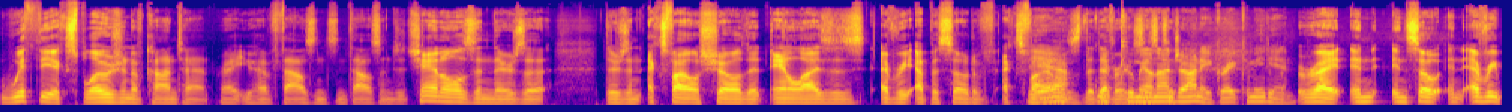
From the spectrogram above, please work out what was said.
With the explosion of content, right? You have thousands and thousands of channels, and there's a there's an X Files show that analyzes every episode of X Files yeah, that ever Kumail existed. Nanjiani, great comedian. Right, and and so in every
